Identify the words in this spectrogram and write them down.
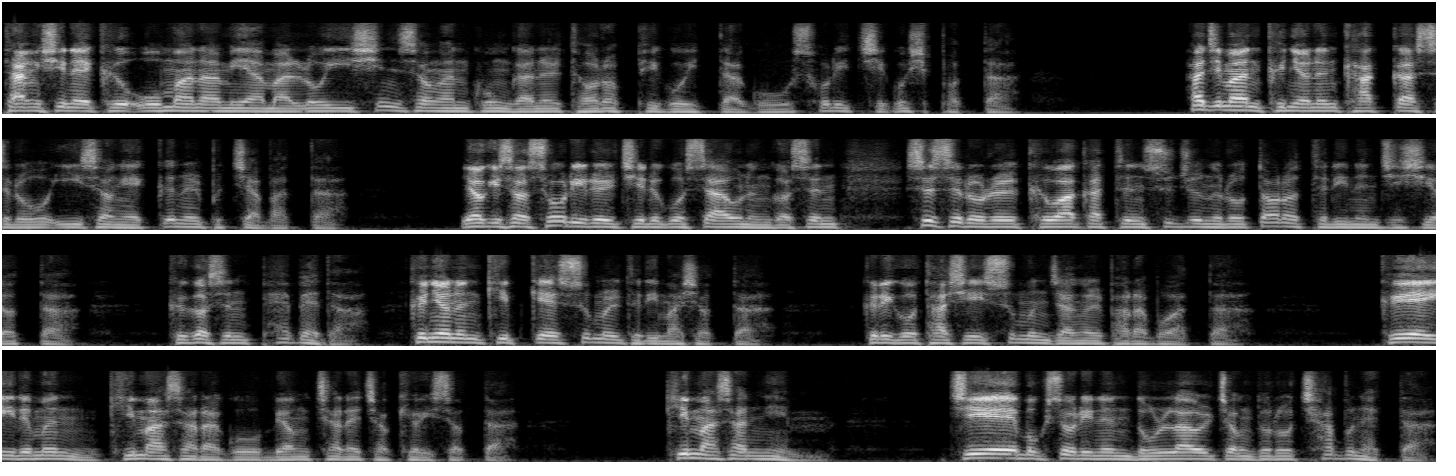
당신의 그 오만함이야말로 이 신성한 공간을 더럽히고 있다고 소리치고 싶었다. 하지만 그녀는 가까스로 이성의 끈을 붙잡았다. 여기서 소리를 지르고 싸우는 것은 스스로를 그와 같은 수준으로 떨어뜨리는 짓이었다. 그것은 패배다. 그녀는 깊게 숨을 들이마셨다. 그리고 다시 수문장을 바라보았다. 그의 이름은 김하사라고 명찰에 적혀 있었다. 김하사님. 지혜의 목소리는 놀라울 정도로 차분했다.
